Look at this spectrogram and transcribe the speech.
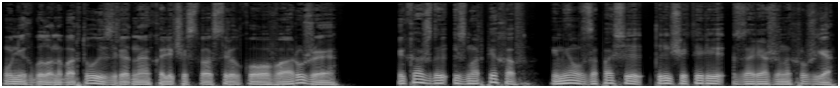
У них было на борту изрядное количество стрелкового оружия, и каждый из морпехов имел в запасе 3-4 заряженных ружья.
